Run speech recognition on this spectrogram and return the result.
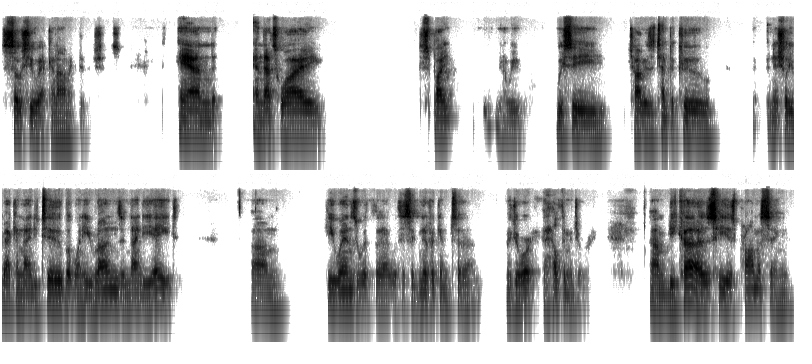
socioeconomic divisions. And and that's why despite you know we we see Chavez attempt a coup initially back in 92 but when he runs in 98 um, he wins with uh, with a significant uh, majority a healthy majority um, because he is promising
